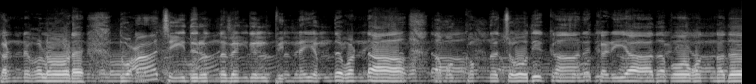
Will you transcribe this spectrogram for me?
കണ്ണുകളോട് ദുആ ചെയ്തിരുന്നുവെങ്കിൽ പിന്നെ എന്തുകൊണ്ടാ നമുക്കൊന്ന് ചോദിക്കാൻ കഴിയാതെ പോകുന്നത്?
